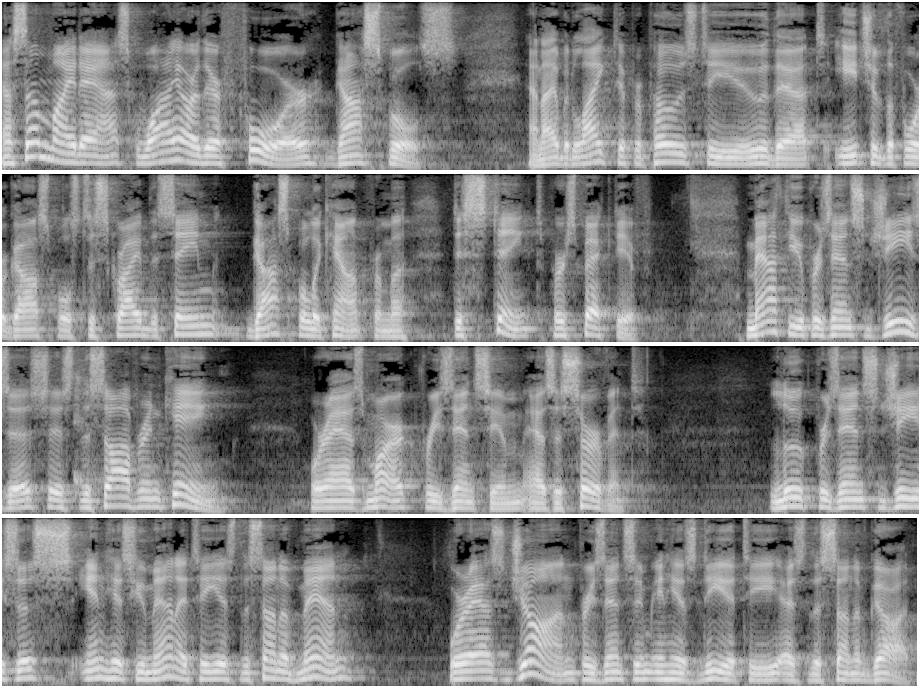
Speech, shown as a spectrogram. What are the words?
Now, some might ask, why are there four Gospels? And I would like to propose to you that each of the four Gospels describe the same Gospel account from a distinct perspective. Matthew presents Jesus as the sovereign king, whereas Mark presents him as a servant. Luke presents Jesus in his humanity as the Son of Man, whereas John presents him in his deity as the Son of God.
